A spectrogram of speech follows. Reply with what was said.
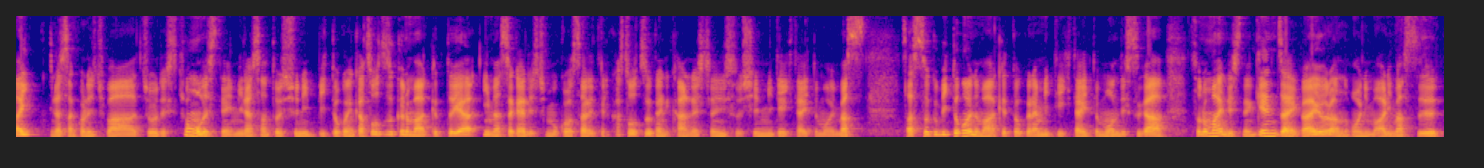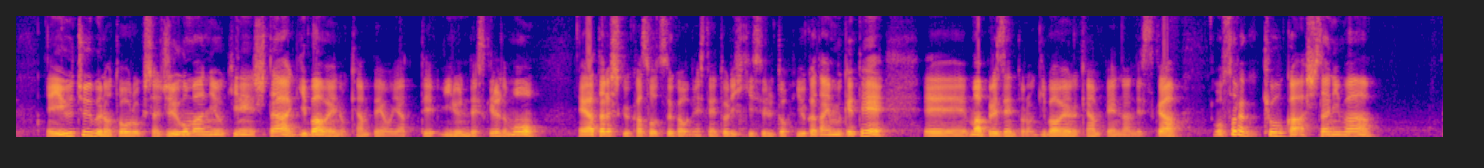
はい。皆さん、こんにちは。ジョーです。今日もですね、皆さんと一緒にビットコイン仮想通貨のマーケットや、今世界で注目をされている仮想通貨に関連したニュースを一緒に見ていきたいと思います。早速、ビットコインのマーケットから見ていきたいと思うんですが、その前にですね、現在概要欄の方にもあります、YouTube の登録者15万人を記念したギバウェイのキャンペーンをやっているんですけれども、新しく仮想通貨をですね、取引するという方に向けて、えー、まあ、プレゼントのギバウェイのキャンペーンなんですが、おそらく今日か明日には、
